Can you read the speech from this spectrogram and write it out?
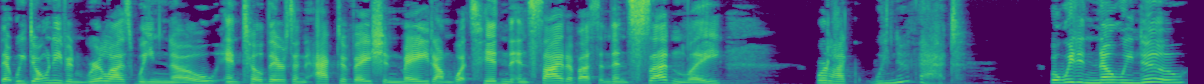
that we don't even realize we know until there's an activation made on what's hidden inside of us. And then suddenly we're like, we knew that. But we didn't know we knew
